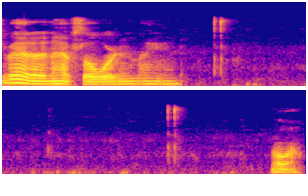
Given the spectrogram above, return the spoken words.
Too bad I didn't have Soul Ward in my hand. Oh well.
